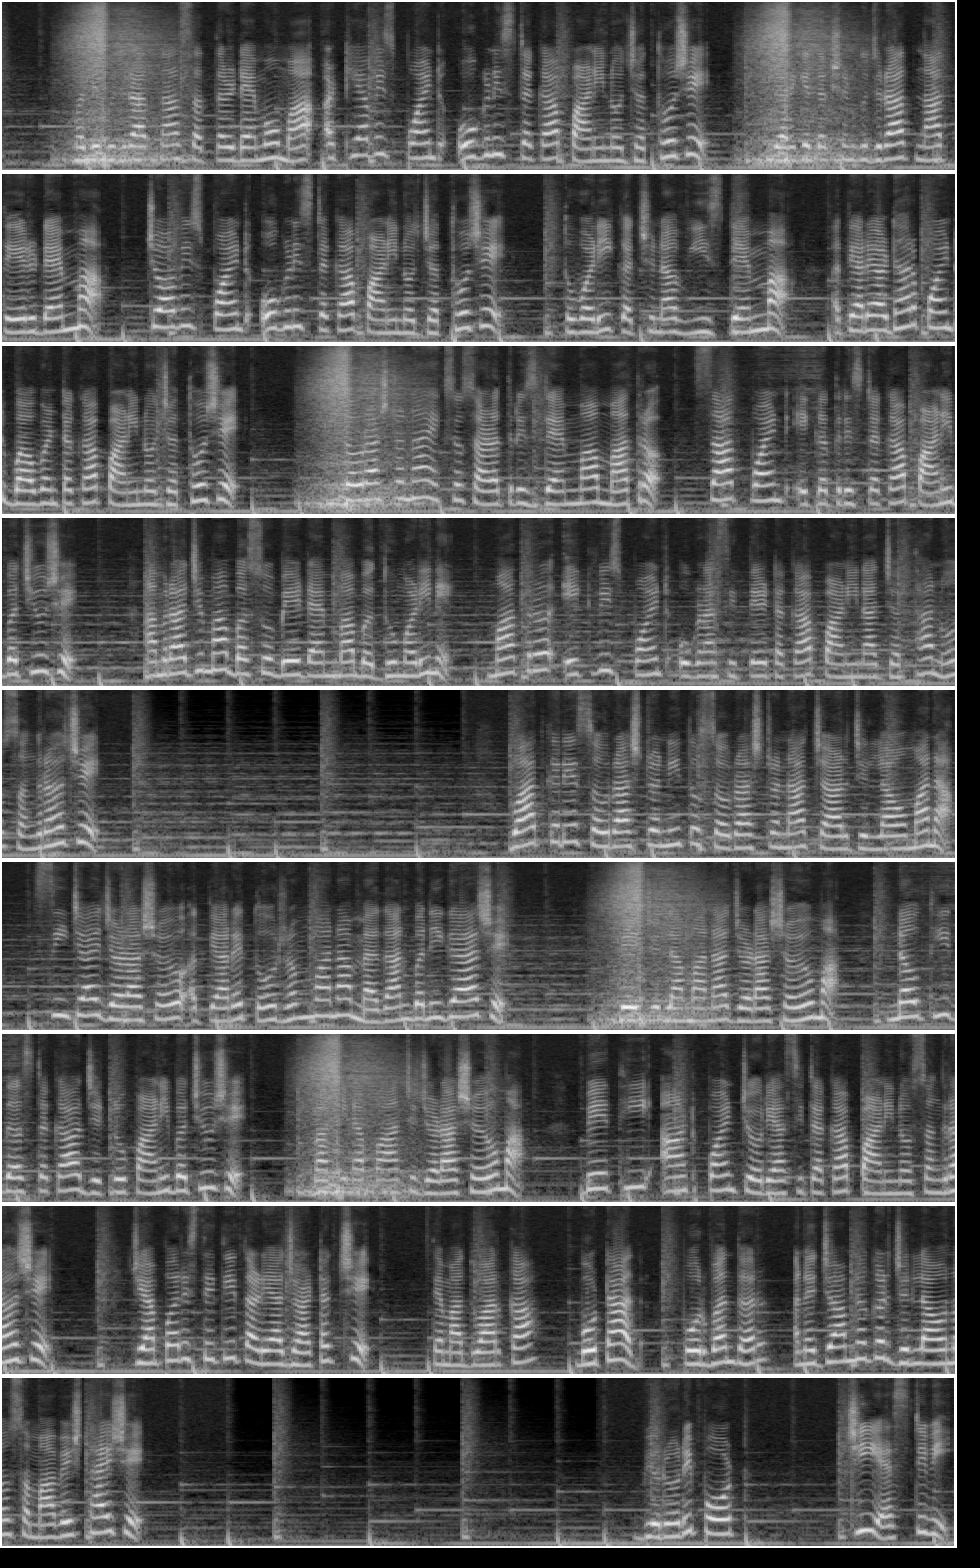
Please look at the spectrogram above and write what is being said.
મધ્ય ગુજરાતના સત્તર ડેમોમાં અઠ્યાવીસ પોઈન્ટ ઓગણીસ ટકા પાણીનો જથ્થો છે, જ્યારે કે દક્ષિણ ગુજરાતના તેર ડેમમાં ચોવીસ પોઈન્ટ ઓગણીસ ટકા પાણીનો જથ્થો છે. તો વળી કચ્છના વીસ ડેમમાં અત્યારે અઢાર પોઈન્ટ બાવન ટકા પાણીનો જથ્થો છે. સૌરાષ્ટ્રના એકસો સાડત્રીસ ડેમમાં માત્ર સાત પોઈન્ટ એકત્રીસ ટકા પાણી બચ્યું છે. આમ રાજ્યમાં બસો બે ડેમમાં બધું મળીને માત્ર એકવીસ પોઈન્ટ ઓગણસિત્તેર ટકા પાણીના જથ્થાનો સંગ્રહ છે. વાત કરીએ સૌરાષ્ટ્રની, તો સૌરાષ્ટ્રના ચાર જિલ્લાઓમાંના સિંચાઈ જળાશયો અત્યારે તો રમવાના મેદાન બની ગયા છે. બે જિલ્લામાંના જળાશયોમાં નવથી દસ ટકા જેટલું પાણી બચ્યું છે. બાકીના પાંચ જળાશયોમાં બેથી આઠ પોઈન્ટ ચોર્યાસી ટકા પાણીનો સંગ્રહ છે. જ્યાં પરિસ્થિતિ તળિયા જાટક છે. તેમાં દ્વારકા બોટાદ પોરબંદર અને જામનગર જિલ્લાઓનો સમાવેશ થાય છે. Bureau report GSTV.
